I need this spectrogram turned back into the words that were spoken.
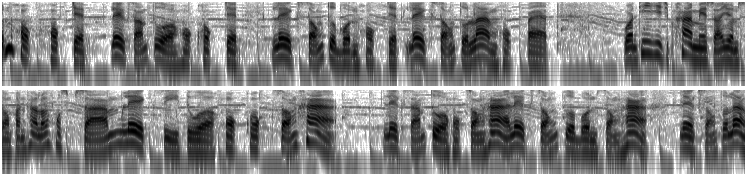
0667 เลข 3 ตัว 667 เลข 2 ตัวบน 67 เลข 2 ตัวล่าง 68วันที่ 25 เมษายน 2563 เลข 4 ตัว 6625 เลข 3 ตัว 625 เลข 2 ตัวบน 25 เลข 2 ตัวล่าง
